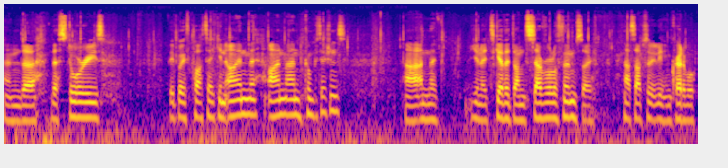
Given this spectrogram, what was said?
and uh, their stories. They both partake in Iron Ironman competitions, uh, and they've you know together done several of them. So that's absolutely incredible.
